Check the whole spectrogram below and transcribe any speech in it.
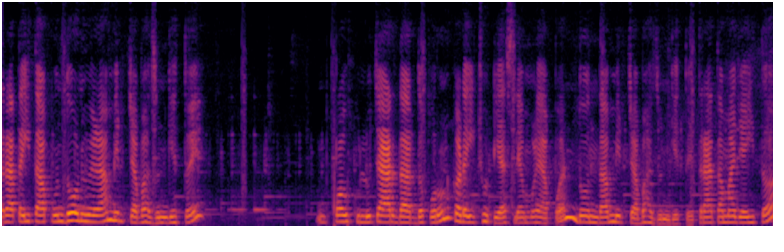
तर आता इथं आपण दोन वेळा मिरच्या भाजून घेतोय. पाव किलोच्या अर्धा अर्ध करून कढई छोटी असल्यामुळे आपण दोनदा मिरच्या भाजून घेतोय. तर आता माझ्या इथं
